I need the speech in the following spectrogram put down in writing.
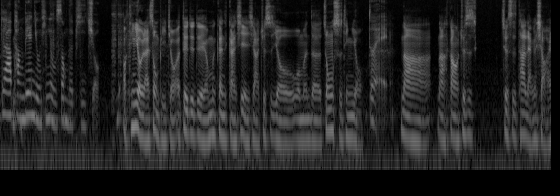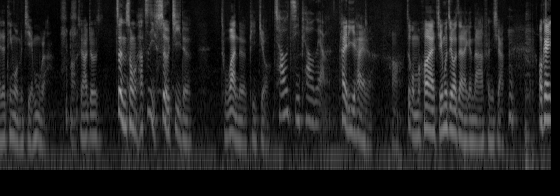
对啊，旁边有听友送的啤酒。哦，听友来送啤酒。啊，对对对，我们感感谢一下，就是有我们的忠实听友，对，那那刚好就是就是他两个小孩在听我们节目啦，啊，所以他就赠送了他自己设计的图案的啤酒，超级漂亮，太厉害了。好，这个我们后来节目最后再来跟大家分享。嗯，OK，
